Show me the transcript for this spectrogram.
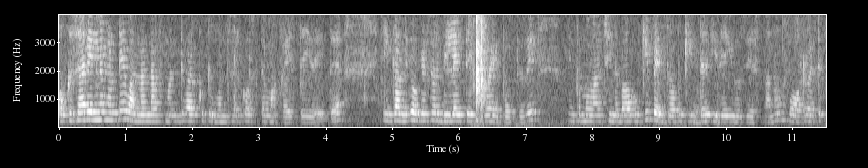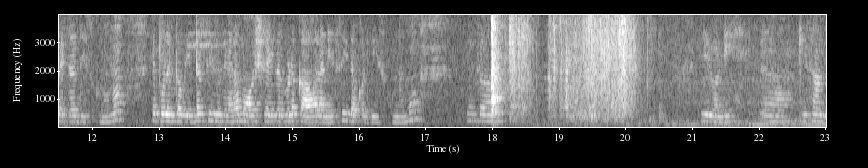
ఒకసారి వెళ్ళినామంటే వన్ అండ్ హాఫ్ మంత్ వరకు టూ మంత్స్ వరకు వస్తే మాకైతే ఇదైతే. ఇంకా అందుకే ఒకేసారి బిల్ అయితే ఎక్కువ అయిపోతుంది. ఇంకా మా చిన్న బాబుకి పెద్ద బాబుకి ఇద్దరికి ఇదే యూజ్ చేస్తాను. పౌడర్ అయితే పెద్దది తీసుకున్నాను. ఇప్పుడు ఇంకా వింటర్ సీజన్ కదా మాయిశ్చరైజర్ కూడా కావాలనేసి ఇది ఒకటి తీసుకున్నాము. ఇంకా ఇవ్వండి ఆ, కిసాన్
